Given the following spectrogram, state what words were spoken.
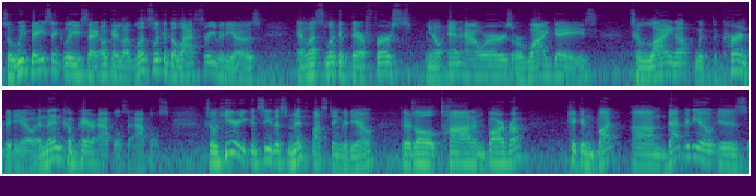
So we basically say, okay, let's look at the last three videos and let's look at their first, you know, N hours or Y days to line up with the current video and then compare apples to apples. So here you can see this myth busting video. There's old Todd and Barbara kicking butt. Um, that video is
